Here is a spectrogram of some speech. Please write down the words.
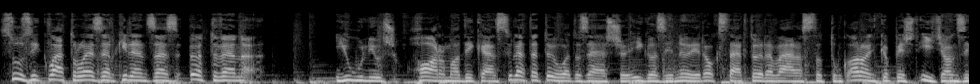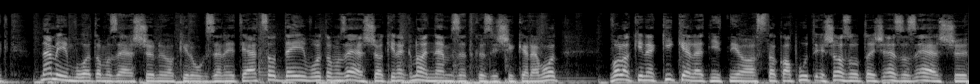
Suzy Quattro 1950 június 3-án született, ő volt az első igazi női rockstar, tőle választottunk aranyköpést, így hangzik. Nem én voltam az első nő, aki rockzenét játszott, de én voltam az első, akinek nagy nemzetközi sikere volt. Valakinek ki kellett nyitnia azt a kaput, és azóta is ez az első,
